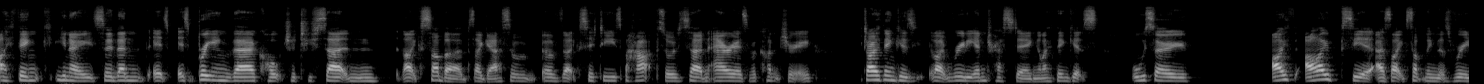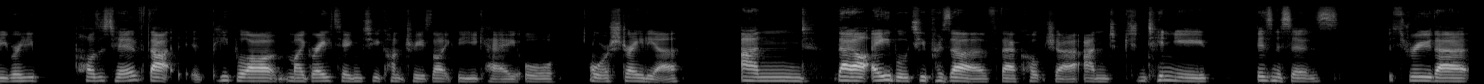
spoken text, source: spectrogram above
I think you know, so then it's it's bringing their culture to certain like suburbs, I guess, of, of like cities perhaps, or certain areas of a country, which I think is like really interesting, and I think it's also, I I see it as like something that's really really positive that people are migrating to countries like the UK or or Australia. And they are able to preserve their culture and continue businesses through their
